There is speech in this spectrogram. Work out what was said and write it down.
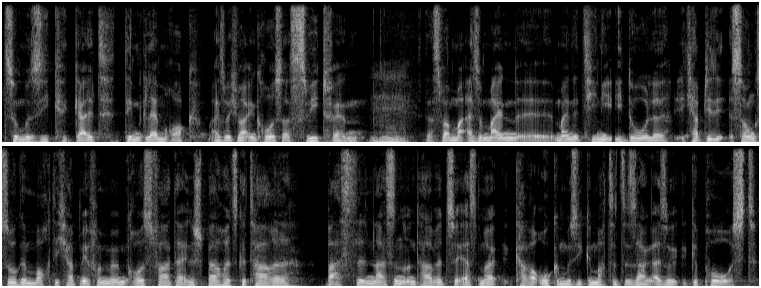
zur Musik galt dem Glamrock. Also ich war ein großer Sweet-Fan. Mhm. Das war also mein, äh, meine Teenie-Idole. Ich habe die Songs so gemocht, ich habe mir von meinem Großvater eine Sperrholzgitarre basteln lassen und habe zuerst mal Karaoke-Musik gemacht sozusagen, also gepost,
